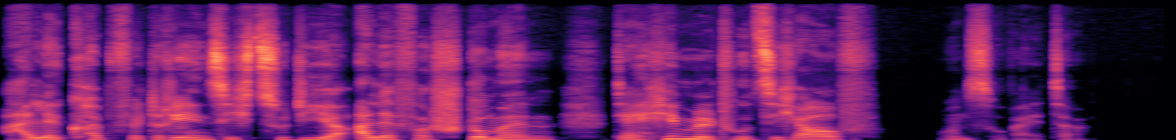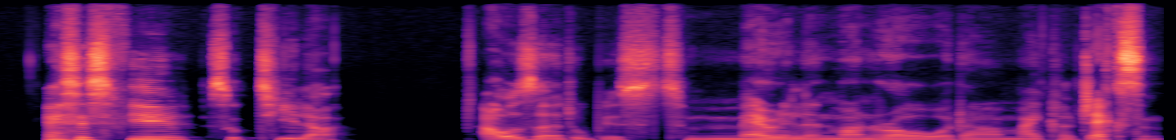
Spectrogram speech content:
alle Köpfe drehen sich zu dir, alle verstummen, der Himmel tut sich auf und so weiter. Es ist viel subtiler, außer du bist Marilyn Monroe oder Michael Jackson.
